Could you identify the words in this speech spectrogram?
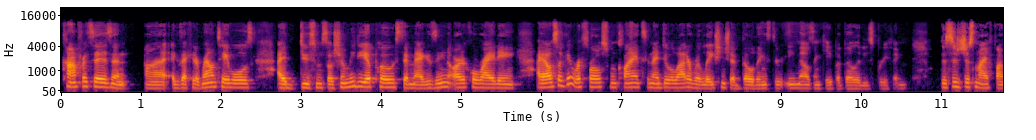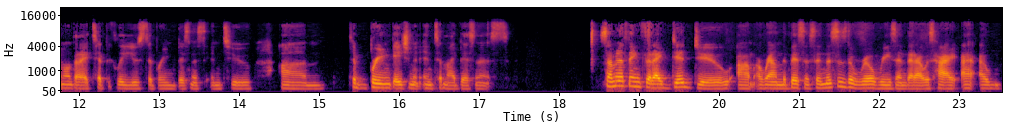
conferences and uh, executive roundtables. I do some social media posts and magazine article writing. I also get referrals from clients and I do a lot of relationship buildings through emails and capabilities briefing. This is just my funnel that I typically use to bring business into, um, to bring engagement into my business some of the things that I did do um, around the business, and this is the real reason that I was hi- I, I'm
